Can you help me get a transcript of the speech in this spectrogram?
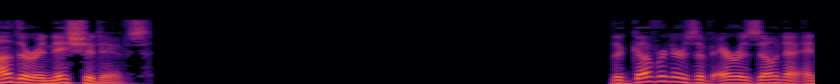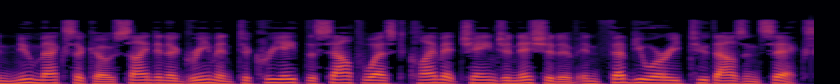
Other initiatives The governors of Arizona and New Mexico signed an agreement to create the Southwest Climate Change Initiative in February 2006.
